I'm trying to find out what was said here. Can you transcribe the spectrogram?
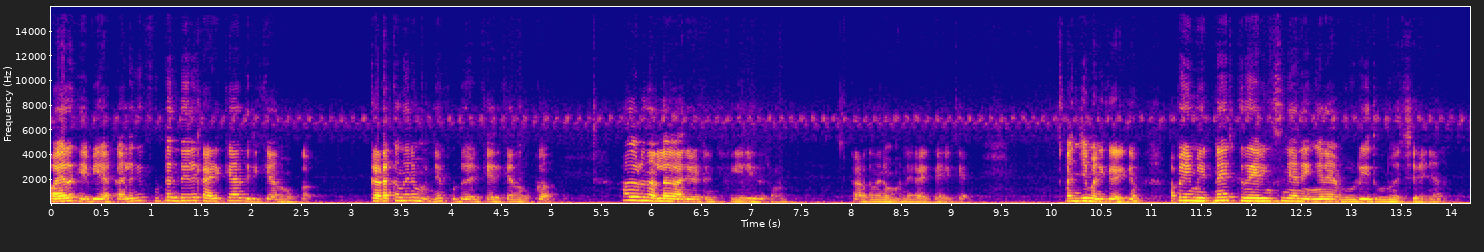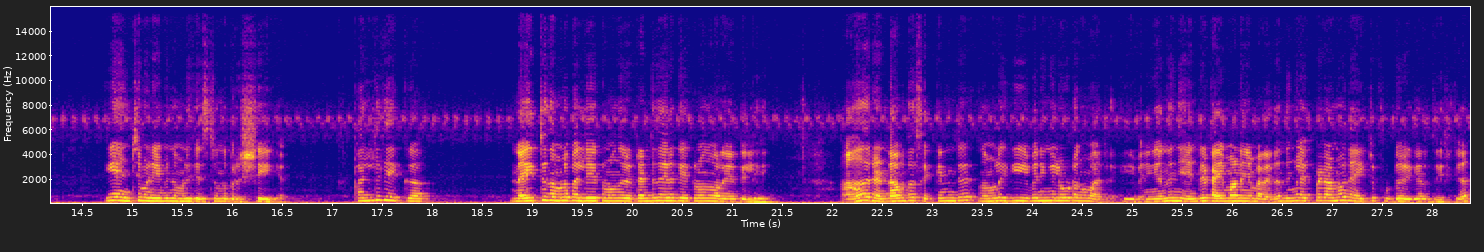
വയറ് ഹെവി ആക്കുക. അല്ലെങ്കിൽ ഫുഡ് എന്തെങ്കിലും കഴിക്കാതിരിക്കാൻ നോക്കുക. കിടക്കുന്നതിന് മുന്നേ ഫുഡ് കഴിക്കാതിരിക്കാൻ നോക്കുക. അതൊരു നല്ല കാര്യമായിട്ട് എനിക്ക് ഫീൽ ചെയ്തിട്ടുണ്ട്. കിടക്കുന്നതിന് മുന്നേ കഴിക്കാതിരിക്കുക അഞ്ച് മണിക്ക് കഴിക്കും. അപ്പോൾ ഈ മിഡ് നൈറ്റ് ക്രേവിങ്സ് ഞാൻ എങ്ങനെ അവോയ്ഡ് ചെയ്തു എന്ന് വെച്ച് കഴിഞ്ഞാൽ ഈ അഞ്ച് മണിയാകുമ്പോൾ നമ്മൾ ജസ്റ്റ് ഒന്ന് ബ്രഷ് ചെയ്യുക. പല്ല് തേക്കുക. നൈറ്റ് നമ്മൾ പല്ല് കേൾക്കണമെന്ന് രണ്ട് നേരം കേൾക്കണമെന്ന് പറഞ്ഞിട്ടില്ലേ? ആ രണ്ടാമത്തെ സെക്കൻഡ് നമ്മൾ ഈ ഈവനിങ്ങിലോട്ട് അങ്ങ് മാറ്റുക ഈവനിങ് എന്ന് എന്റെ ടൈമാണ് ഞാൻ പറയുന്നത്. നിങ്ങൾ എപ്പോഴാണോ നൈറ്റ് ഫുഡ് കഴിക്കാൻ ഉദ്ദേശിക്കുക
